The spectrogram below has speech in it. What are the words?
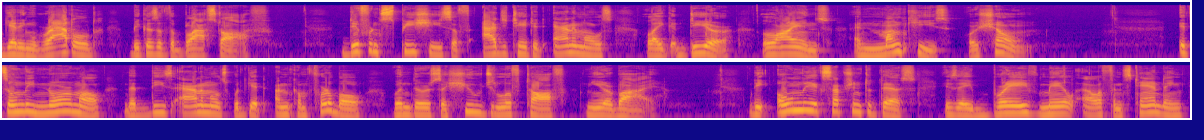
getting rattled because of the blast off. Different species of agitated animals like deer, lions, and monkeys are shown. It's only normal that these animals would get uncomfortable when there's a huge liftoff nearby. The only exception to this is a brave male elephant standing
